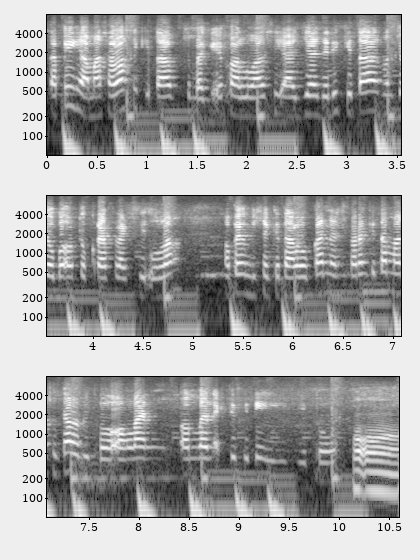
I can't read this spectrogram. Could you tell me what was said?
Tapi nggak masalah sih kita sebagai evaluasi aja. Jadi kita mencoba untuk refleksi ulang apa yang bisa kita lakukan dan sekarang kita masuknya lebih ke online online activity gitu. Oh, oh.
